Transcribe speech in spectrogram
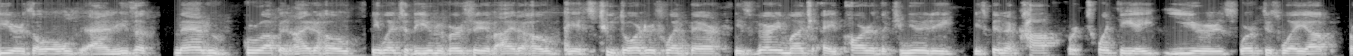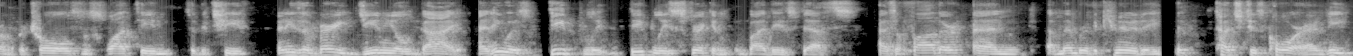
years old, and he's a man who grew up in Idaho. He went to the University of Idaho. His two daughters went there. He's very much a part of the community. He's been a cop for 28 years, worked his way up from patrols and SWAT team to the chief. And he's a very genial guy. And he was deeply, deeply stricken by these deaths. As a father and a member of the community, it touched his core. And he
